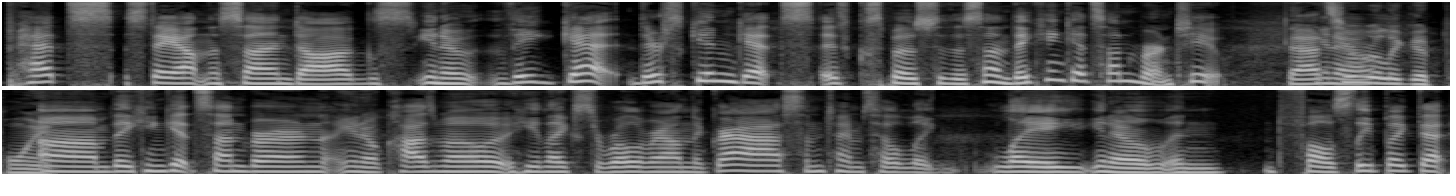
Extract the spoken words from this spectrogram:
pets stay out in the sun, dogs, you know, they get their skin gets exposed to the sun. They can get sunburn too. That's you know. a really good point. Um, they can get sunburn. You know, Cosmo, he likes to roll around the grass. Sometimes he'll like lay, you know, and fall asleep like that.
